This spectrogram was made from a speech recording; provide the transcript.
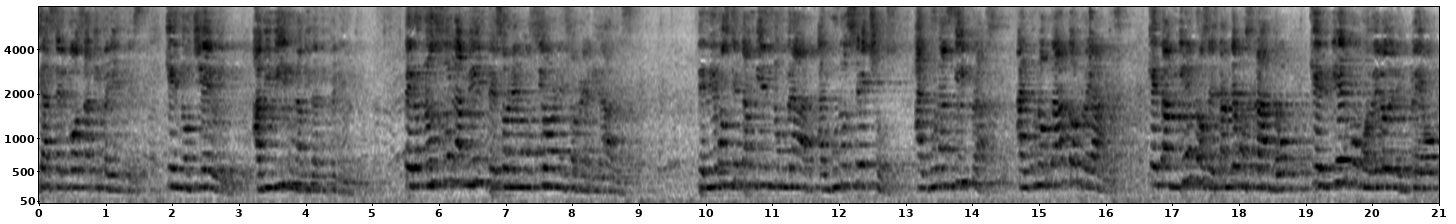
de hacer cosas diferentes que nos lleven a vivir una vida diferente. Pero no solamente son emociones o realidades. Tenemos que también nombrar algunos hechos, algunas cifras, algunos datos reales que también nos están demostrando que el viejo modelo del empleo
